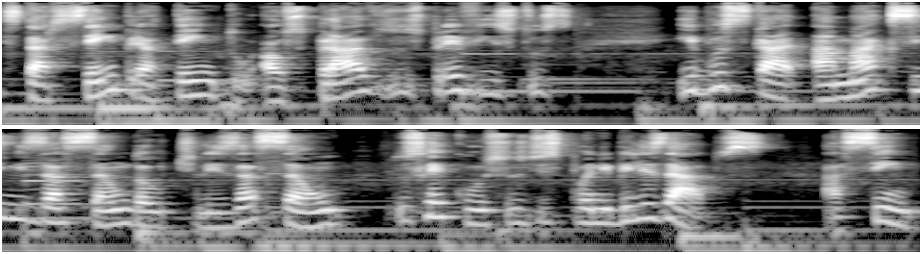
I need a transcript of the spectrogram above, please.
estar sempre atento aos prazos previstos e buscar a maximização da utilização dos recursos disponibilizados. Assim,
